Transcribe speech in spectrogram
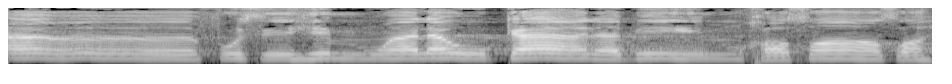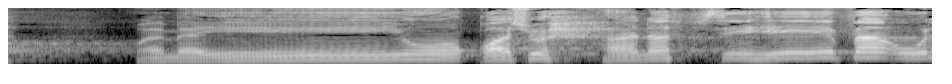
أنفسهم ولو كان بهم خصاصة ومن يوق شح نفسه فأولئك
